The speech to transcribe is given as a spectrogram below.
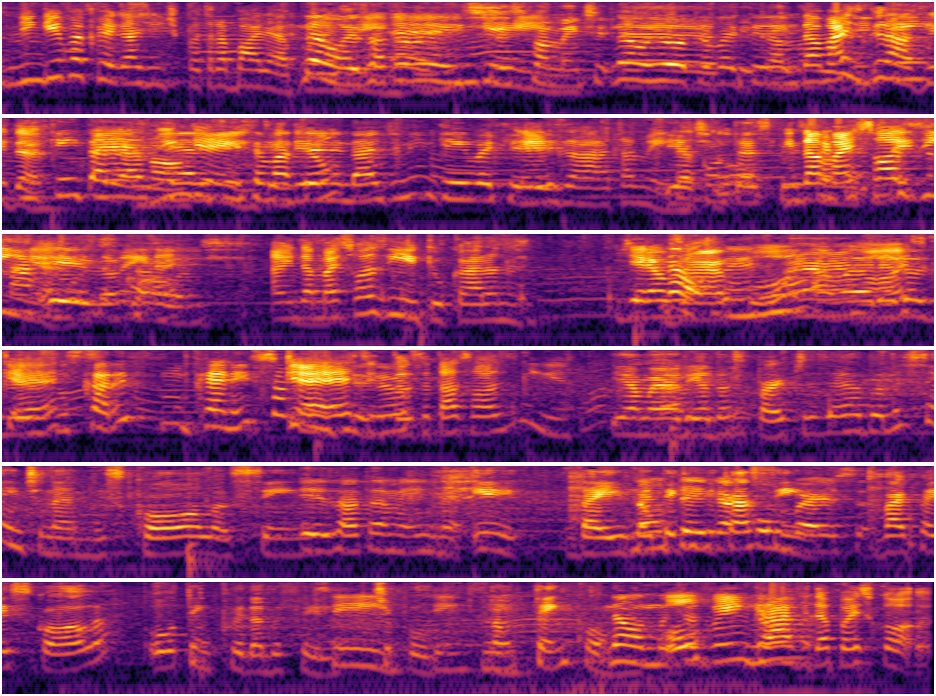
ninguém vai pegar a gente pra trabalhar. por Não, exemplo. exatamente. Ninguém. Principalmente. Não, e é, outra vai ter. Ainda mais e quem- grávida. E quem tá É, grávida, ninguém, entendeu? maternidade, ninguém vai querer. Exatamente. E acontece Ainda mais sozinha. Exatamente. Ainda mais sozinha, que o cara Gerar Não, uma já né? a maioria das esquece. vezes os caras não querem nem saber, esquece, entendeu? então você tá sozinha. E a maioria das partes é adolescente, né? Na escola, assim. Exatamente. E daí vai Não ter que ficar a assim, conversa. vai pra escola ou tem que cuidar do filho. Sim, tipo, sim, não sim. tem como. Não, muitas- Ou vem não- grávida pra escola.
